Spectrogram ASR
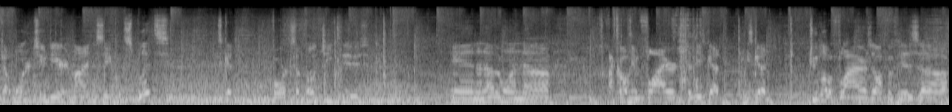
Got one or two deer in mind this evening. Splits. It's got forks on both G2s. And another one, uh, I call him Flyers because he's got he's got two little flyers off of his uh,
